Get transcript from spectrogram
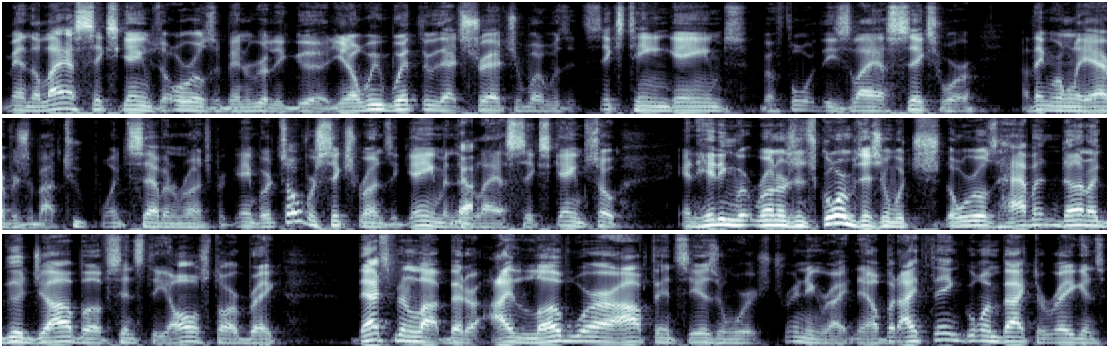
man, the last six games, the Orioles have been really good. You know, we went through that stretch of, what was it, 16 games before these last six were, I think we only averaged about 2.7 runs per game, but it's over six runs a game in their last six games. So, and hitting with runners in scoring position, which the Orioles haven't done a good job of since the All Star break. That's been a lot better. I love where our offense is and where it's trending right now. But I think going back to Ragans,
